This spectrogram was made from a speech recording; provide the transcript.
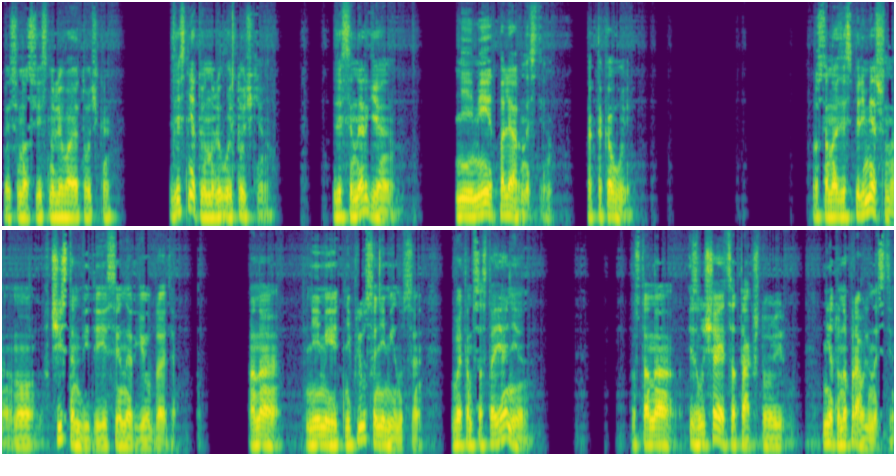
То есть у нас есть нулевая точка. Здесь нету нулевой точки. Здесь энергия не имеет полярности как таковой. Просто она здесь перемешана, но в чистом виде, если энергию убрать, она не имеет ни плюса, ни минуса. В этом состоянии просто она излучается так, что нету направленности.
